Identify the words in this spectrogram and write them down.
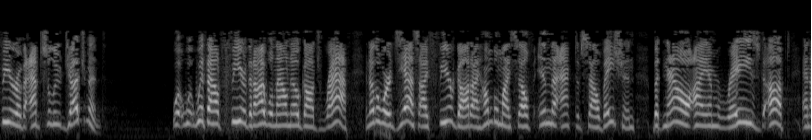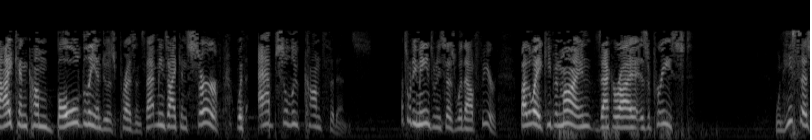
fear of absolute judgment. Without fear that I will now know God's wrath in other words, yes, I fear God, I humble myself in the act of salvation, but now I am raised up and I can come boldly into His presence. That means I can serve with absolute confidence. That's what he means when he says without fear. By the way, keep in mind, Zechariah is a priest. When he says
